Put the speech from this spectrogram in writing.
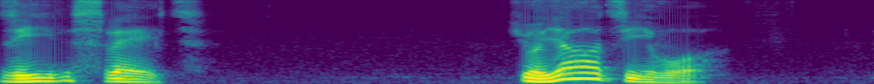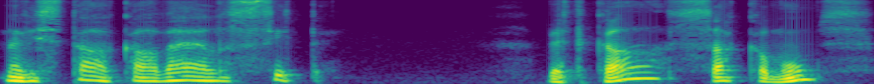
dzīves veids. Jo jādzīvo nevis tā, kā vēlas citi, bet kā saka mums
